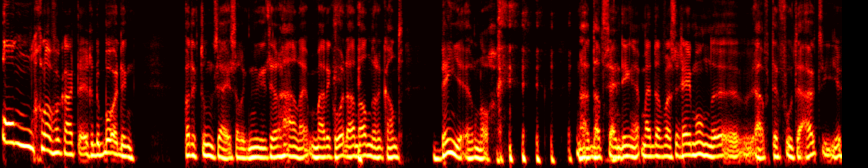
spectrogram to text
ongelooflijk hard tegen de boarding. Wat ik toen zei, zal ik nu niet herhalen. Maar ik hoorde aan de andere kant, ben je er nog? nou, dat zijn dingen. Maar dat was Raymond eh, ja, ten voeten uit. Hij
